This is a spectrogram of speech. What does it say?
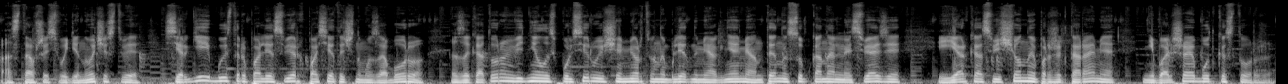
Оставшись в одиночестве, Сергей быстро полез вверх по сеточному забору, за которым виднелась пульсирующая мертвенно-бледными огнями антенны субканальной связи и ярко освещенная прожекторами небольшая будка сторожа.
